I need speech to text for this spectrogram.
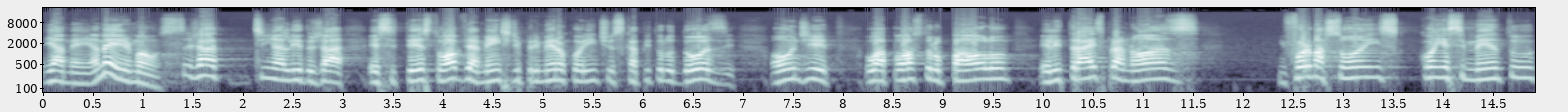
E amém. Amém, irmãos. Você já tinha lido já esse texto, obviamente, de 1 Coríntios capítulo 12, onde o apóstolo Paulo, ele traz para nós informações, conhecimento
